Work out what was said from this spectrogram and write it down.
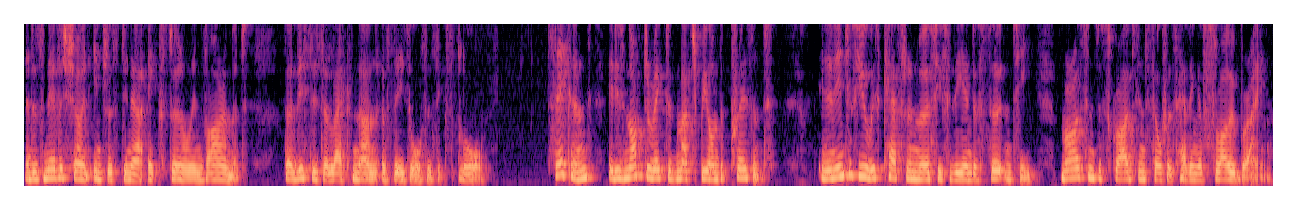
and has never shown interest in our external environment, though this is a lack none of these authors explore. Second, it is not directed much beyond the present. In an interview with Katharine Murphy for The End of Certainty, Morrison describes himself as having a flow brain.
